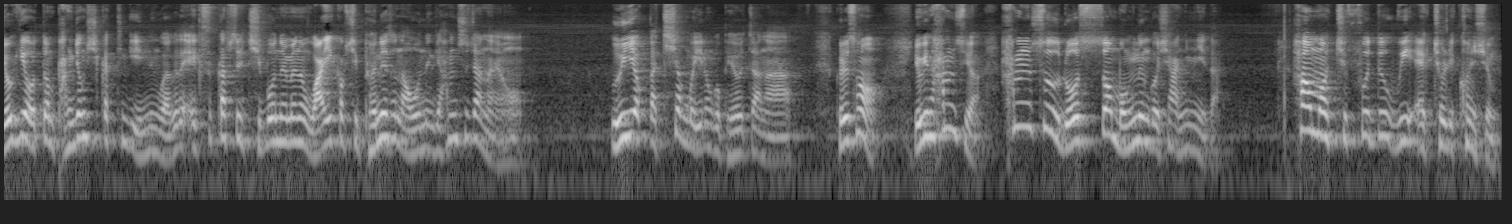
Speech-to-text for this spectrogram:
여기에 어떤 방정식 같은 게 있는 거야. 그래서 x 값을 집어넣으면 y 값이 변해서 나오는 게 함수잖아요. 의역과 치역 뭐 이런 거 배웠잖아. 그래서 여기는 함수야. 함수로서 먹는 것이 아닙니다. How much food we actually consume.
